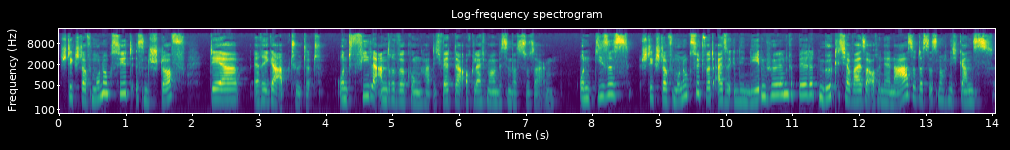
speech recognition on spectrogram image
Stickstoffmonoxid ist ein Stoff, der Erreger abtötet und viele andere Wirkungen hat. Ich werde da auch gleich mal ein bisschen was zu sagen. Und dieses Stickstoffmonoxid wird also in den Nebenhöhlen gebildet, möglicherweise auch in der Nase, das ist noch nicht ganz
